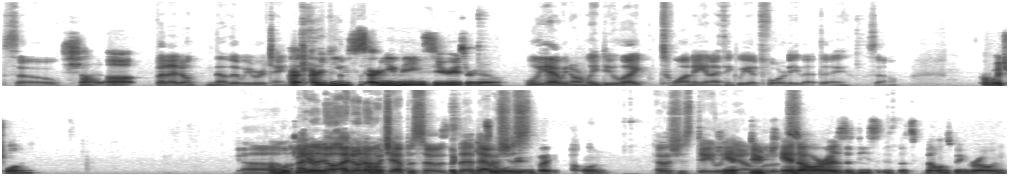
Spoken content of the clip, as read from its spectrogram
So, Shut up. but I don't know that we retained Are, are you are you being serious right now? Well, yeah, we normally do like 20, and I think we had 40 that day. So, Or which one? um, looking I don't know. I don't know now. which episodes. That that was just fight, that one. that was just daily Can, downloads. dude, Kandahar is a decent. That's that one's been growing.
